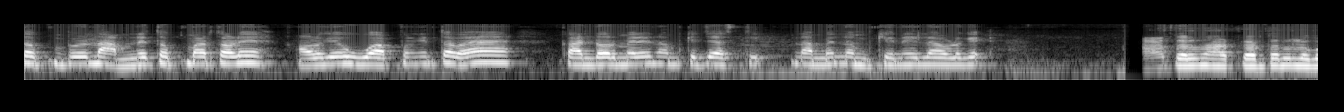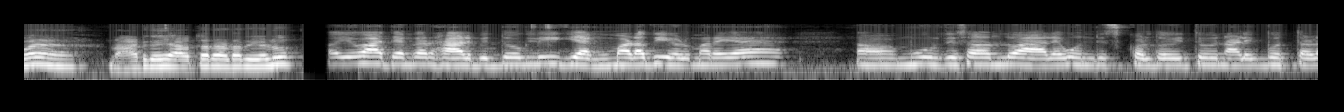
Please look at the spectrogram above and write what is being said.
ತಪ್ಪು ನಮ್ಮನ್ನೇ ತಪ್ಪು ಮಾಡ್ತಾಳೆ. ಅವಳಿಗೆ ಹೂವು ಅಪ್ಪಂಗಿಂತವ ಕಂಡವ್ರ ಮೇಲೆ ನಂಬಿಕೆ ಜಾಸ್ತಿ. ನಮ್ಮ ಮೇಲೆ ನಂಬಿಕೆನೇ ಇಲ್ಲ ಅವಳಿಗೆ. ಆ ಥರ ನಾಟಕ ಆಡ್ತಾರಲ್ವ ನಾಟಕ ಯಾವ ಥರ ಆಡೋರು ಹೇಳು. ಅಯ್ಯೋ ಅದು ಹೆಂಗಾರ ಹಾಳು ಬಿದ್ದೋಗ್ಲಿ. ಈಗ ಹೆಂಗೆ ಮಾಡೋದು ಹೇಳು ಮರೆಯ. ಮೂರು ದಿವಸ ಅಂದ್ಲು ಆಲೆ ಒಂದು ಹೋಯ್ತು ನಾಳೆಗೆ ಬತ್ತಾಳ.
